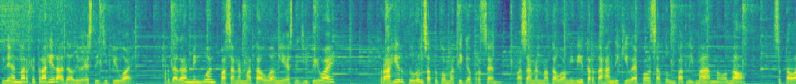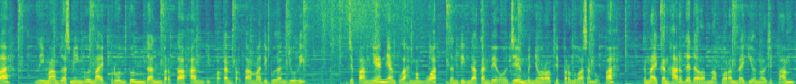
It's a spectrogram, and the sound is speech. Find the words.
Pilihan market terakhir adalah USD JPY. Perdagangan mingguan pasangan mata uang USD JPY terakhir turun 1,3 persen. Pasangan mata uang ini tertahan di key level 14500 setelah 15 minggu naik beruntun dan bertahan di pekan pertama di bulan Juli. Jepang Yen yang telah menguat dan tindakan BOJ menyoroti perluasan upah, kenaikan harga dalam laporan regional Jepang,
